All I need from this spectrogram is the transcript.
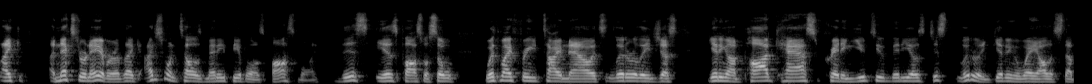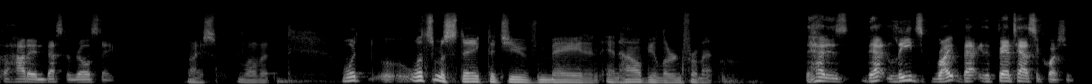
like a next door neighbor, like, I just want to tell as many people as possible, like, this is possible. So with my free time now, it's literally just getting on podcasts, creating YouTube videos, just literally giving away all the stuff of how to invest in real estate. Nice. Love it. What what's a mistake that you've made and, and how have you learned from it? That is that leads right back. The fantastic question.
